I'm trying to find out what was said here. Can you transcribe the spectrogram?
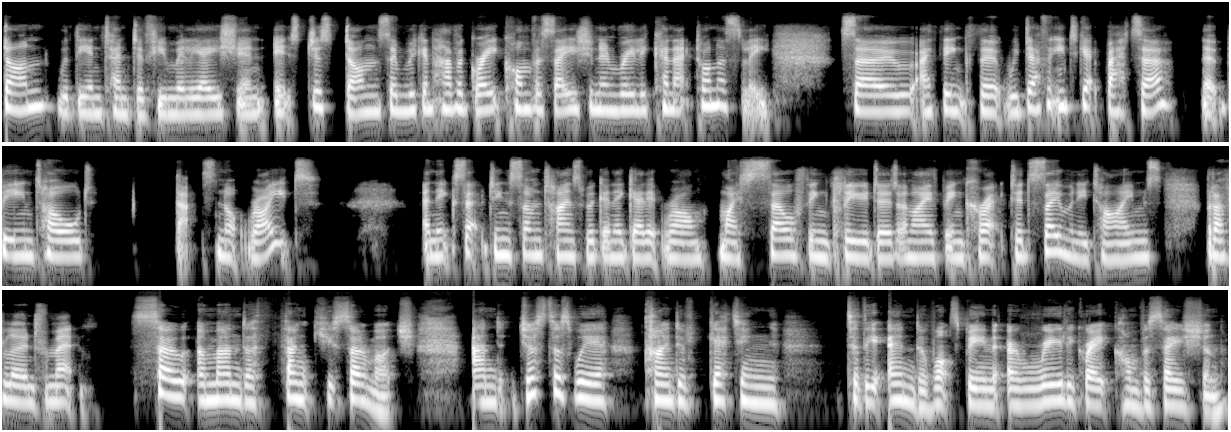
done with the intent of humiliation. It's just done so we can have a great conversation and really connect honestly. So I think that we definitely need to get better at being told that's not right and accepting sometimes we're going to get it wrong, myself included. And I've been corrected so many times, but I've learned from it. So, Amanda, thank you so much. And just as we're kind of getting to the end of what's been a really great conversation,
